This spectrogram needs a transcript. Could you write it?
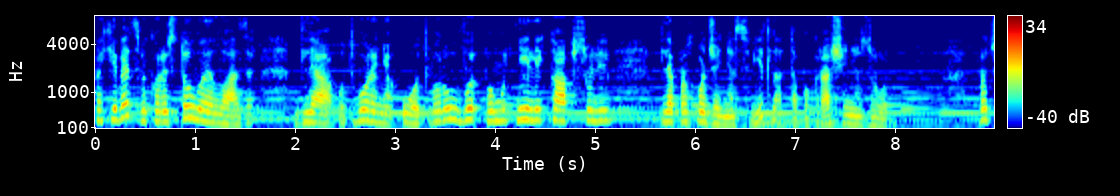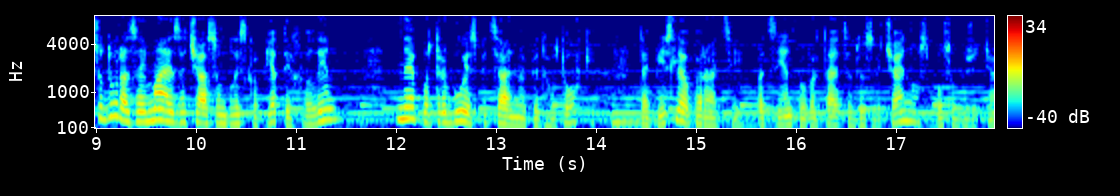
Фахівець використовує лазер для утворення отвору в помутнілій капсулі для проходження світла та покращення зору. Процедура займає за часом близько 5 хвилин, не потребує спеціальної підготовки, та після операції пацієнт повертається до звичайного способу життя.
